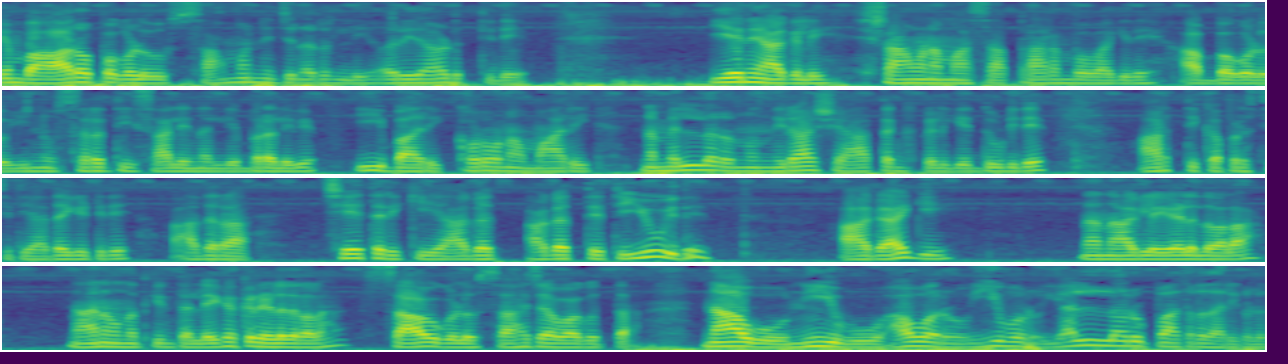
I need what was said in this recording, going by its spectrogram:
ಎಂಬ ಆರೋಪಗಳು ಸಾಮಾನ್ಯ ಜನರಲ್ಲಿ ಹರಿದಾಡುತ್ತಿದೆ. ಏನೇ ಆಗಲಿ ಶ್ರಾವಣ ಮಾಸ ಪ್ರಾರಂಭವಾಗಿದೆ. ಹಬ್ಬಗಳು ಇನ್ನು ಸರತಿ ಸಾಲಿನಲ್ಲಿ ಬರಲಿವೆ. ಈ ಬಾರಿ ಕೊರೋನಾ ಮಾರಿ ನಮ್ಮೆಲ್ಲರನ್ನು ನಿರಾಶೆ ಆತಂಕಗಳಿಗೆ ದೂಡಿದೆ. ಆರ್ಥಿಕ ಪರಿಸ್ಥಿತಿ ಹದಗೆಟ್ಟಿದೆ. ಅದರ ಚೇತರಿಕೆಯ ಅಗ ಅಗತ್ಯತೆಯೂ ಇದೆ. ಹಾಗಾಗಿ ನಾನು ಆಗಲೇ ಹೇಳಿದವಲ್ಲ ನಾನು ಅನ್ನೋದಕ್ಕಿಂತ ಲೇಖಕರು ಹೇಳಿದ್ರಲ್ಲ, ಸಾವುಗಳು ಸಹಜವಾಗುತ್ತಾ. ನಾವು, ನೀವು, ಅವರು, ಇವರು ಎಲ್ಲರೂ ಪಾತ್ರಧಾರಿಗಳು.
